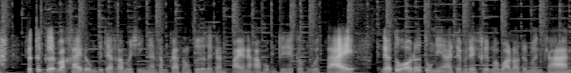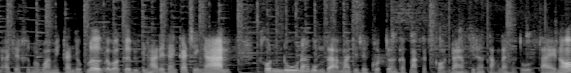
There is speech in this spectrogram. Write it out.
ะแล้วถ้าเกิดว่าใครที่ผมจะได้เข้ามาใช้งานทำการสั่งซื้ออะไรกันไปนะครับผมที่ในตัวของเว็บไซต์ แล้วตัวออเดอร์ตรงนี้อาจจะไม่ได้ขึ้นมาว่าเราดำเนินการ อาจจะขึ้นมาว่ามีการยกเลิก หรือว่าเกิดมีปัญหาในด้านการใช้งาน คนดูนะผมสามารถที่จะกดย้อนกลับมากันก่อนได้ทำที่หน้าต่างแรกของตัวเว็บไซต์เนาะ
